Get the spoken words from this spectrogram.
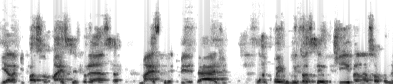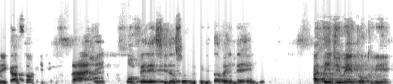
e ela me passou mais segurança, mais credibilidade, ela foi muito assertiva na sua comunicação de mensagem oferecida sobre o que ele está vendendo. Atendimento ao cliente.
